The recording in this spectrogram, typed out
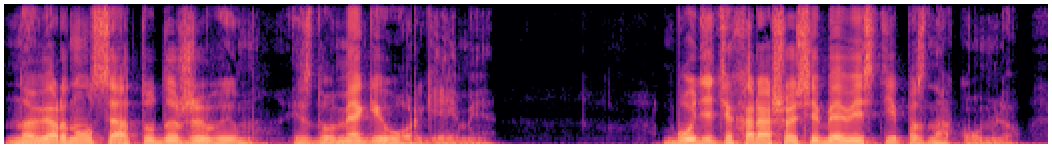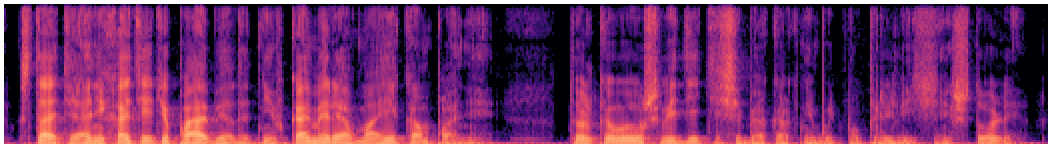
но вернулся оттуда живым и с двумя Георгиями. Будете хорошо себя вести, познакомлю. Кстати, а не хотите пообедать не в камере, а в моей компании? Только вы уж ведите себя как-нибудь поприличней, что ли. —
